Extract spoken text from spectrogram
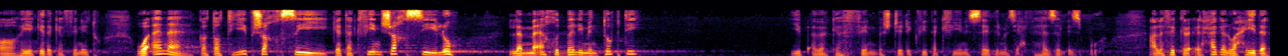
آه هي كده كفنته. وأنا كتطيب شخصي كتكفين شخصي له لما آخد بالي من توبتي يبقى بكفن بشترك في تكفين السيد المسيح في هذا الأسبوع. على فكرة الحاجة الوحيدة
